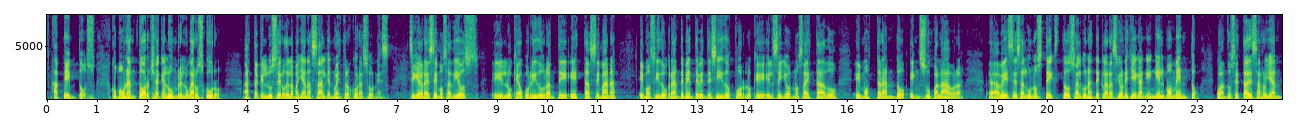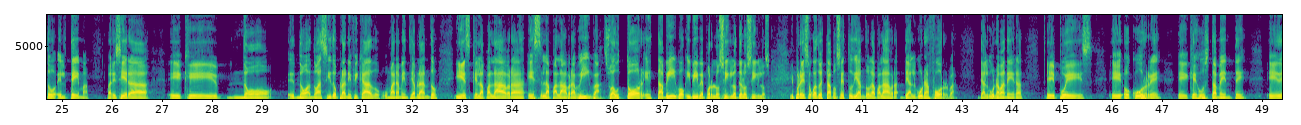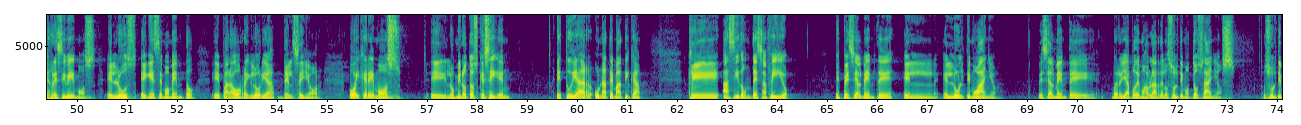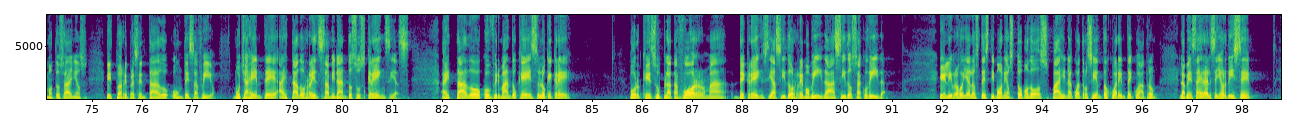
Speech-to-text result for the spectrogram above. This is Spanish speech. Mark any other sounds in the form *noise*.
atentos, como una antorcha que alumbra el lugar oscuro, hasta que el lucero de la mañana salga en nuestros corazones. Así que agradecemos a Dios eh, lo que ha ocurrido durante esta semana. Hemos sido grandemente bendecidos por lo que el Señor nos ha estado eh, mostrando en su palabra. A veces algunos textos, algunas declaraciones llegan en el momento cuando se está desarrollando el tema. Pareciera eh, que no eh, no, no ha sido planificado humanamente hablando, y es que la palabra es la palabra viva. Su autor está vivo y vive por los siglos de los siglos. Y por eso cuando estamos estudiando la palabra, de alguna forma, de alguna manera, eh, pues eh, ocurre que justamente recibimos luz en ese momento para honra y gloria del Señor. Hoy queremos, en los minutos que siguen, estudiar una temática que ha sido un desafío, especialmente en el último año, especialmente, bueno, ya podemos hablar de los últimos dos años. Los últimos dos años esto ha representado un desafío. Mucha gente ha estado reexaminando sus creencias, ha estado confirmando qué es lo que cree, porque su plataforma de creencia ha sido removida, ha sido sacudida. El libro Joya de los Testimonios, tomo 2, página 444, la mensajera del Señor dice,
